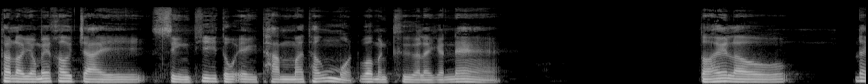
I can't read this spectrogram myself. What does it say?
ถ้าเรายังไม่เข้าใจสิ่งที่ตัวเองทำมาทั้งหมดว่ามันคืออะไรกันแน่ ต่อให้เราได้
